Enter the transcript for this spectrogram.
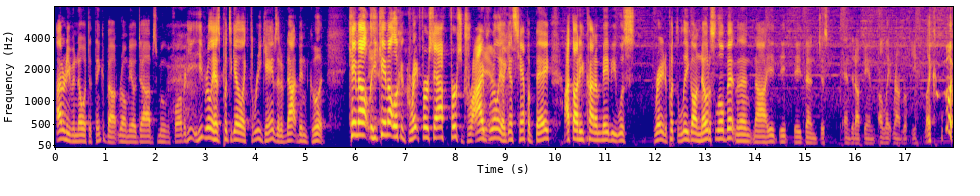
I don't even know what to think about Romeo Doubs moving forward. He he really has put together like three games that have not been good. Came out he came out looking great first half, first drive Yeah. really against Tampa Bay. I thought he kind of maybe was ready to put the league on notice a little bit, and then nah, he he, he then just ended up being a late round rookie. Like, like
